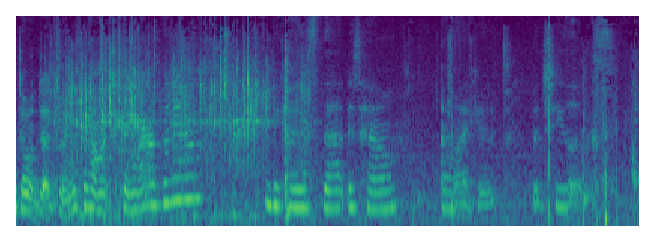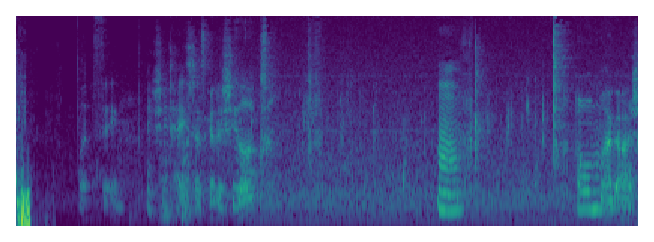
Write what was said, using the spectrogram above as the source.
Don't judge me for how much creamer I put in because that is how I like it. But she looks let's see if she tastes as good as she looks. Oh my gosh.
